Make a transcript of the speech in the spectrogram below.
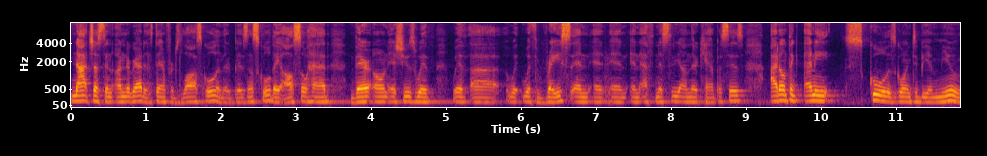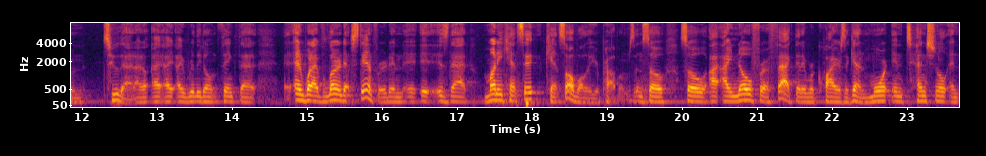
not just in undergrad in Stanford's law school and their business school, they also had their own issues with with uh, with, with race and, and, and, and ethnicity on their campuses. I don't think any school is going to be immune to that. I, I, I really don't think that. And what I've learned at Stanford and is that money can't say, can't solve all of your problems. And so, so I, I know for a fact that it requires again more intentional and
